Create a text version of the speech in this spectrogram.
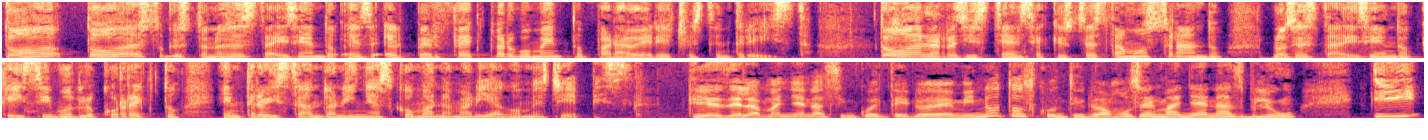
todo, todo esto que usted nos está diciendo es el perfecto argumento para haber hecho esta entrevista. Toda la resistencia que usted está mostrando nos está diciendo que hicimos lo correcto entrevistando a niñas como Ana María Gómez Yepes. 10 de la mañana, 59 minutos. Continuamos en Mañanas Blue. Y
